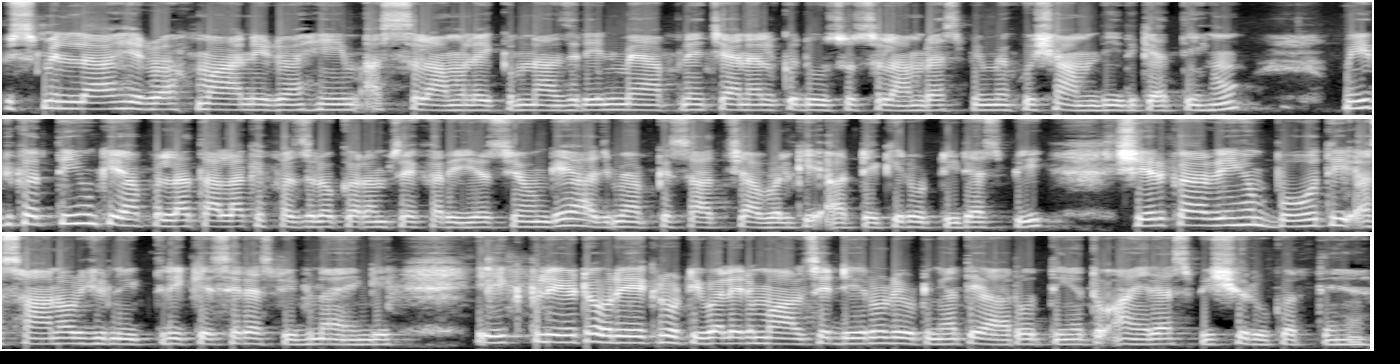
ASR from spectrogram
बिसमीम अस्सलाम नाजरीन, मैं अपने चैनल को दोस्तों सलाम रेसिपी में खुश आमदीद कहती हूँ। उम्मीद करती हूँ कि आप अल्लाह ताला के फजल करम से खरीत से होंगे। आज मैं आपके साथ चावल की आटे की रोटी रेसिपी शेयर कर रही हूँ। बहुत ही आसान और यूनिक तरीके से रेसिपी बनाएँगे। एक प्लेट और एक रोटी वाले रुमाल से डेढ़ों रोटियाँ तैयार होती हैं तो आए रेसिपी शुरू करते हैं।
